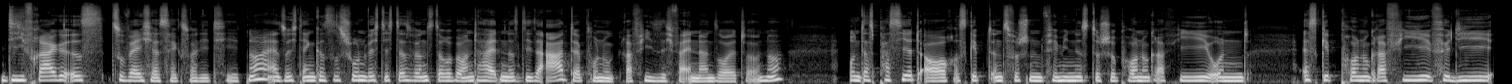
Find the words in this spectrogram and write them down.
Die Frage ist, zu welcher Sexualität? Ne? Also ich denke, es ist schon wichtig, dass wir uns darüber unterhalten, dass diese Art der Pornografie sich verändern sollte. Ne? Und das passiert auch. Es gibt inzwischen feministische Pornografie und es gibt Pornografie, für die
